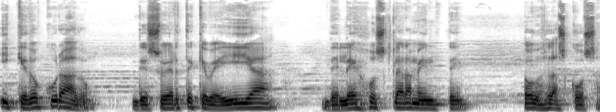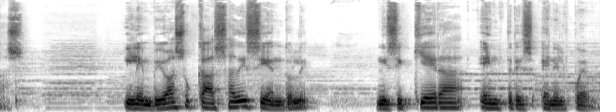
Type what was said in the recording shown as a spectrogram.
y quedó curado, de suerte que veía de lejos claramente todas las cosas. Y le envió a su casa diciéndole, ni siquiera entres en el pueblo.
